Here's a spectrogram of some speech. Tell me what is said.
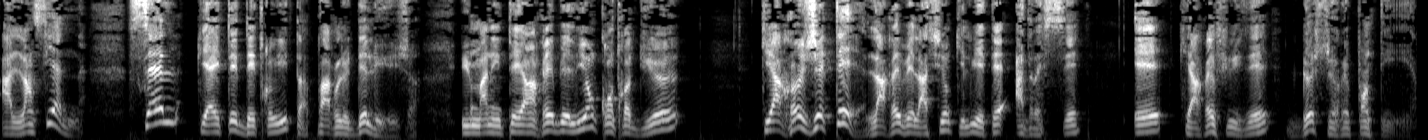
à l'ancienne, celle qui a été détruite par le déluge. Humanité en rébellion contre Dieu, qui a rejeté la révélation qui lui était adressée et qui a refusé de se repentir.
